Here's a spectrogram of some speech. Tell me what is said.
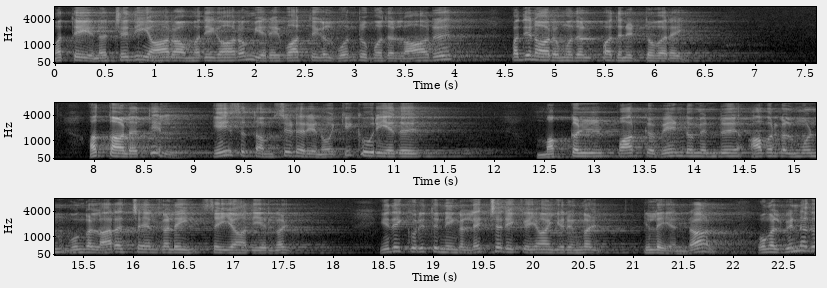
மத்தேயு நற்செய்தி ஆறாம் அதிகாரம் இறை வார்த்தைகள் ஒன்று முதல் ஆறு பதினாறு முதல் பதினெட்டு வரை. அக்காலத்தில் இயேசு தம் சீடரை நோக்கி கூறியது மக்கள் பார்க்க வேண்டும் என்று அவர்கள் முன் உங்கள் அறச்செயல்களை செய்யாதீர்கள். இதை குறித்து நீங்கள் எச்சரிக்கையாயிருங்கள் இல்லை என்றால் உங்கள் விண்ணக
